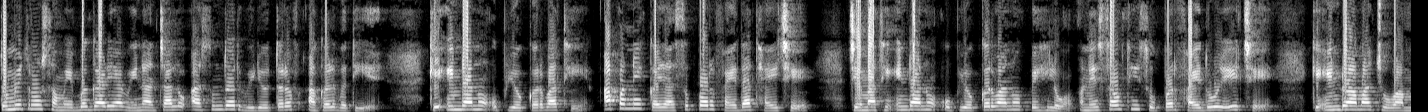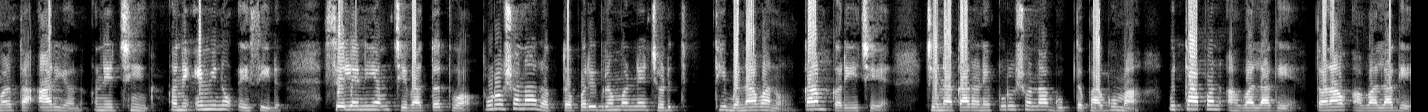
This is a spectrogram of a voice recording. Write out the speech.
તો મિત્રો, સમય બગાડ્યા વિના ચાલો આ સુંદર વીડિયો તરફ આગળ વધીએ. કે ઈંડાનો ઉપયોગ કરવાથી આપણને કયા સુપર ફાયદા થાય છે? જેમાંથી ઈંડાનો ઉપયોગ કરવાનો પહેલો અને સૌથી સુપર ફાયદો એ છે કે ઈંડામાં જોવા મળતા આર્યન અને ઝીંક અને એમિનો એસિડ, સેલેનિયમ જેવા તત્વ પુરુષોના રક્ત પરિભ્રમણને ઝડપથી બનાવવાનું કામ કરે છે જેના કારણે પુરુષોના ગુપ્ત ભાગોમાં ઉત્થાપન આવવા લાગે, તણાવ આવવા લાગે.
